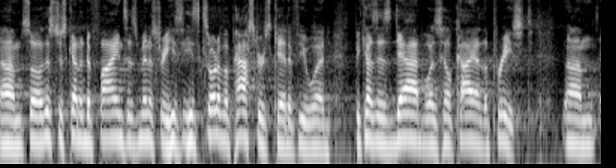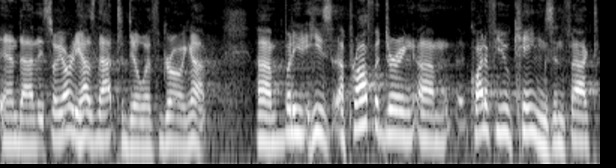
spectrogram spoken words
Um, so this just kind of defines his ministry. He's, he's sort of a pastor's kid, if you would, because his dad was Hilkiah the priest. Um, and uh, so he already has that to deal with growing up. Um, but he, he's a prophet during um, quite a few kings, in fact.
